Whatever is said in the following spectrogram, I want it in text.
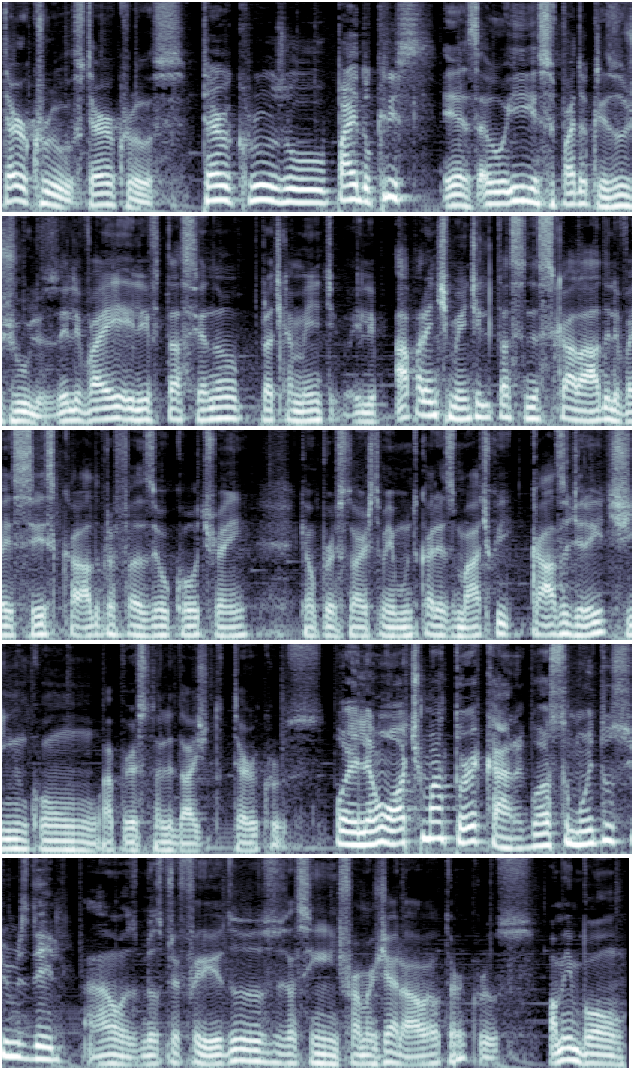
Terry Crews, Terry Crews. Terry Crews, o pai do Chris? Isso, o pai do Chris, o Julius. Ele vai, ele tá sendo praticamente, ele aparentemente ele tá sendo escalado, ele vai ser escalado para fazer o Coltrane, que é um personagem também muito carismático e casa direitinho com a personalidade do Terry Crews. Pô, ele é um ótimo ator, cara. Gosto muito dos filmes dele. Ah, os meus preferidos, assim, de forma geral, é o Terry Crews. Homem bom,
